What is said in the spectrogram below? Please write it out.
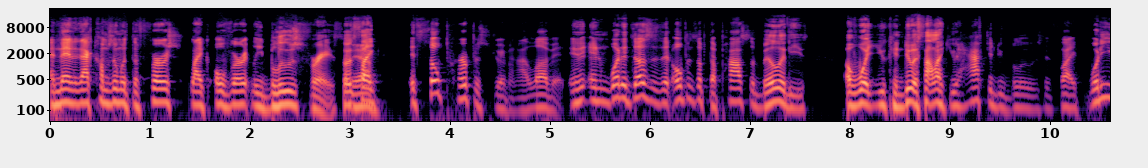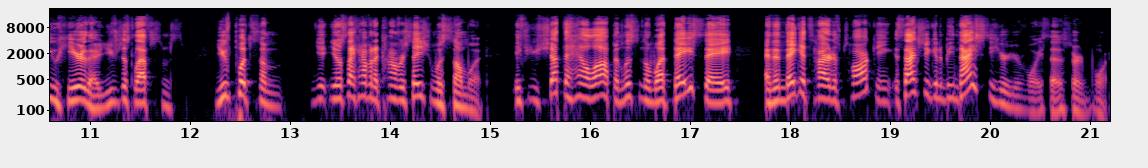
And then that comes in with the first like overtly blues phrase. So it's Yeah. like it's so purpose driven. I love it. And, and what it does is it opens up the possibilities of what you can do. It's not like you have to do blues. It's like what do you hear there? You've just left some. You've put some. You you know, it's like having a conversation with someone. If you shut the hell up and listen to what they say, and then they get tired of talking, it's actually going to be nice to hear your voice at a certain point.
